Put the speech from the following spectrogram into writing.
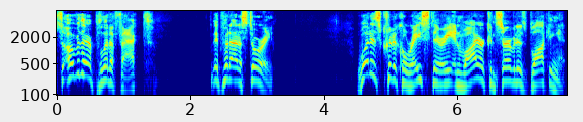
So over there at PolitiFact, they put out a story. What is critical race theory and why are conservatives blocking it?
